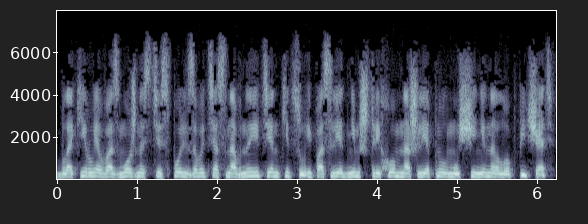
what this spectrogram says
блокируя возможность использовать основные тенкицу и последним штрихом нашлепнул мужчине на лоб печать,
